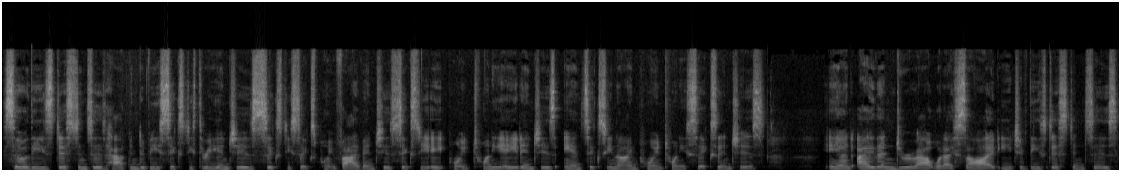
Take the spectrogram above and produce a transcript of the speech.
So these distances happen to be 63 inches, 66.5 inches, 68.28 inches, and 69.26 inches and I then drew out what I saw at each of these distances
